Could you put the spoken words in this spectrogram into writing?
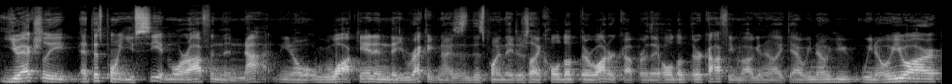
you actually at this point you see it more often than not. You know, walk in and they recognize at this point. They just like hold up their water cup or they hold up their coffee mug, and they're like, "Yeah, we know you. We know who you are."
